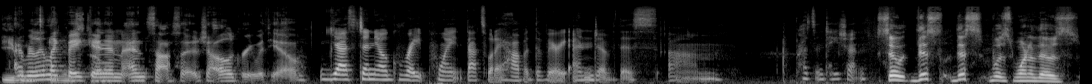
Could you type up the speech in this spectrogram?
Even I really like even bacon still. and sausage. I'll agree with you. Yes, Danielle, great point. That's what I have at the very end of this um, presentation. So this this was one of those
